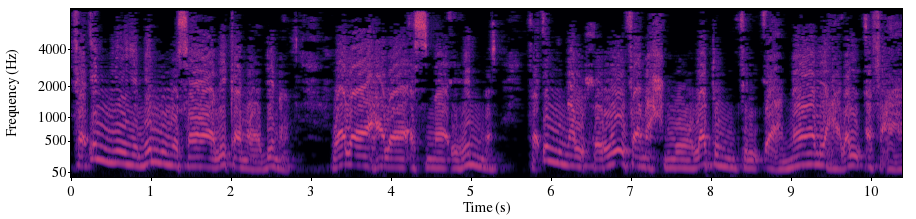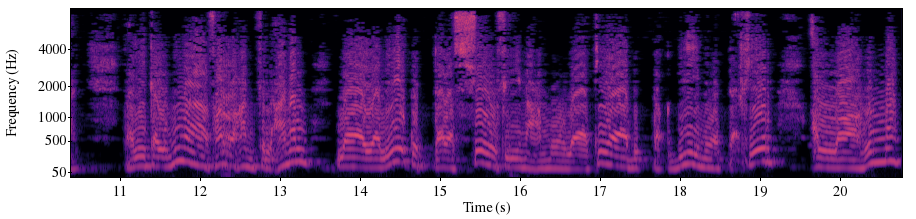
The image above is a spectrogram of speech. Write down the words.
فإني من وصالك معدمة ولا على أسمائهن فإن الحروف محمولة في الإعمال على الأفعال. فلكونها فرعا في العمل لا يليق التوسع في معمولاتها بالتقديم والتأخير. اللهم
